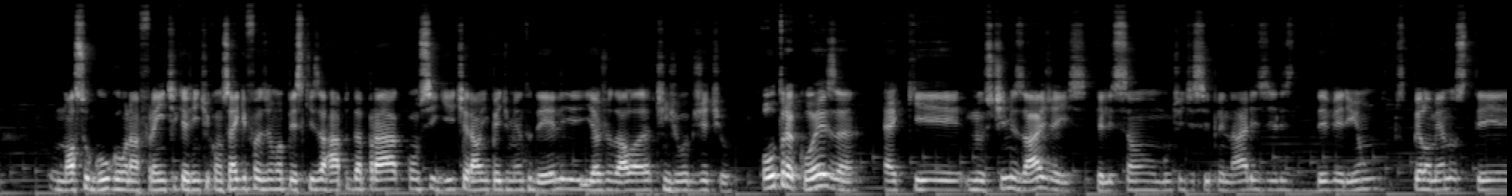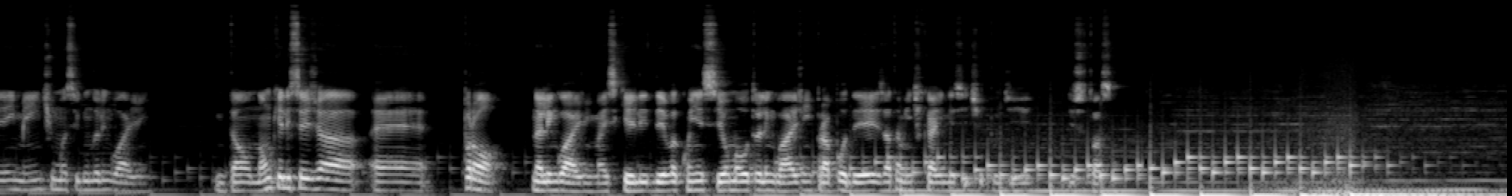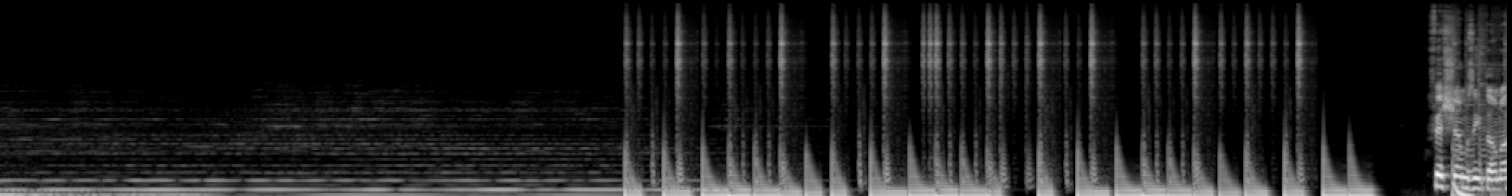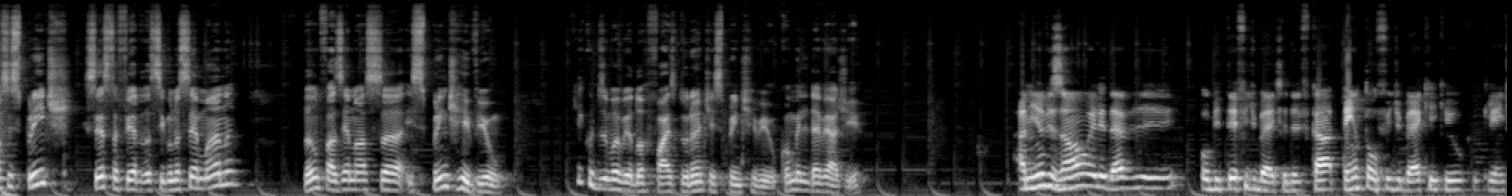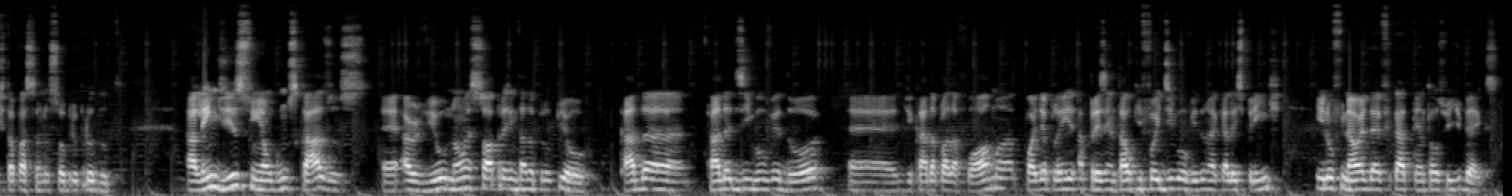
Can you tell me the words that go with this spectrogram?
o, o nosso Google na frente que a gente consegue fazer uma pesquisa rápida para conseguir tirar o impedimento dele e ajudá-lo a atingir o objetivo. Outra coisa é que nos times ágeis eles são multidisciplinares e eles deveriam pelo menos ter em mente uma segunda linguagem. Então, não que ele seja é, pró na linguagem, mas que ele deva conhecer uma outra linguagem para poder exatamente cair nesse tipo de, de situação. Fechamos então nossa sprint, sexta-feira da segunda semana. Vamos fazer nossa sprint review. O que, que o desenvolvedor faz durante a sprint review? Como ele deve agir? A minha visão, ele deve obter feedback, ele deve ficar atento ao feedback que o cliente está passando sobre o produto. Além disso, em alguns casos, é, a review não é só apresentada pelo PO. Cada, cada desenvolvedor é, de cada plataforma pode apresentar o que foi desenvolvido naquela sprint e no final ele deve ficar atento aos feedbacks.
